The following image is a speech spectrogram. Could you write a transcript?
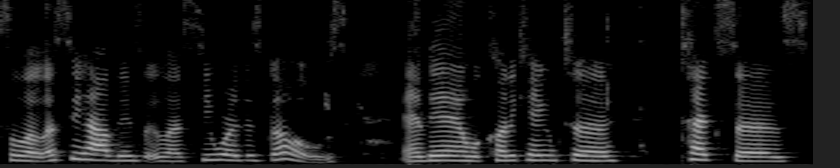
so let's see how this. Let's see where this goes. And then when Cody came to Texas.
